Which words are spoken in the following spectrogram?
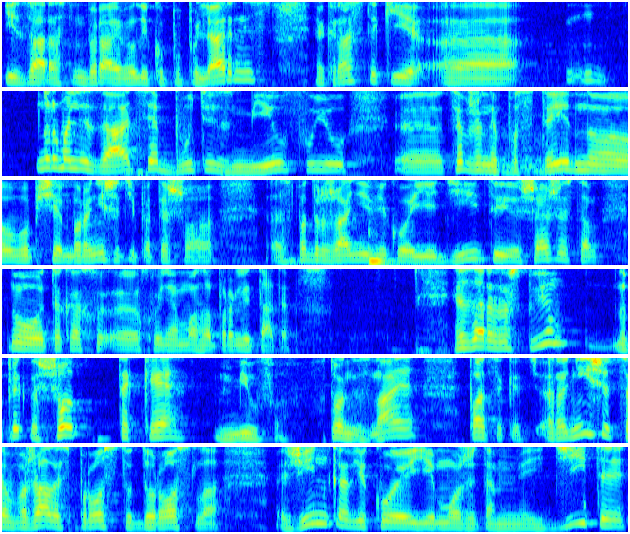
І зараз набирає велику популярність якраз таки. Е, Нормалізація, бути з мілфою, е, це вже не постидно. Взагалі, бо раніше, типу, те, що е, з подружанням, в якої є діти, ще щось там. Ну, така е, хуйня могла пролітати. Я зараз розповім, наприклад, що таке мілфа. Хто не знає, пацики, раніше це вважалась просто доросла жінка, в якої є, може, там і діти,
